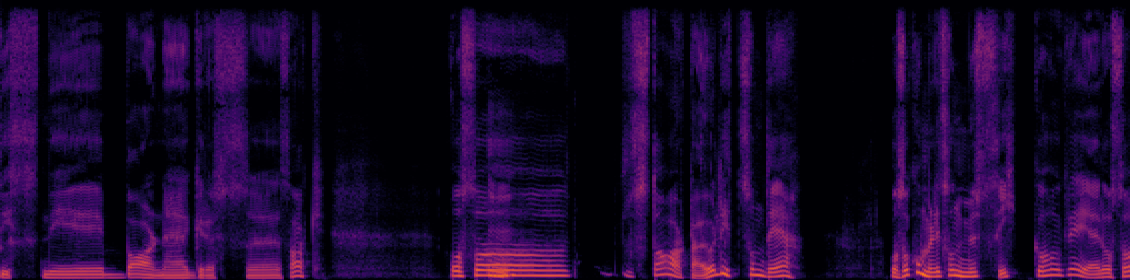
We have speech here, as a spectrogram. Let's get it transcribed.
Disney-barnegrøss-sak. Og så starta jo litt som det. Og så kommer litt sånn musikk og greier, og så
